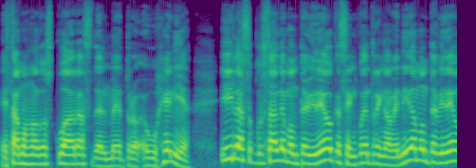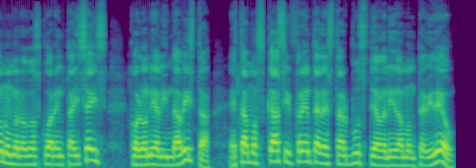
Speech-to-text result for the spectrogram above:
Estamos a dos cuadras del metro Eugenia. Y la sucursal de Montevideo que se encuentra en Avenida Montevideo número 246, Colonia Lindavista. Estamos casi frente al Starbus de Avenida Montevideo.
